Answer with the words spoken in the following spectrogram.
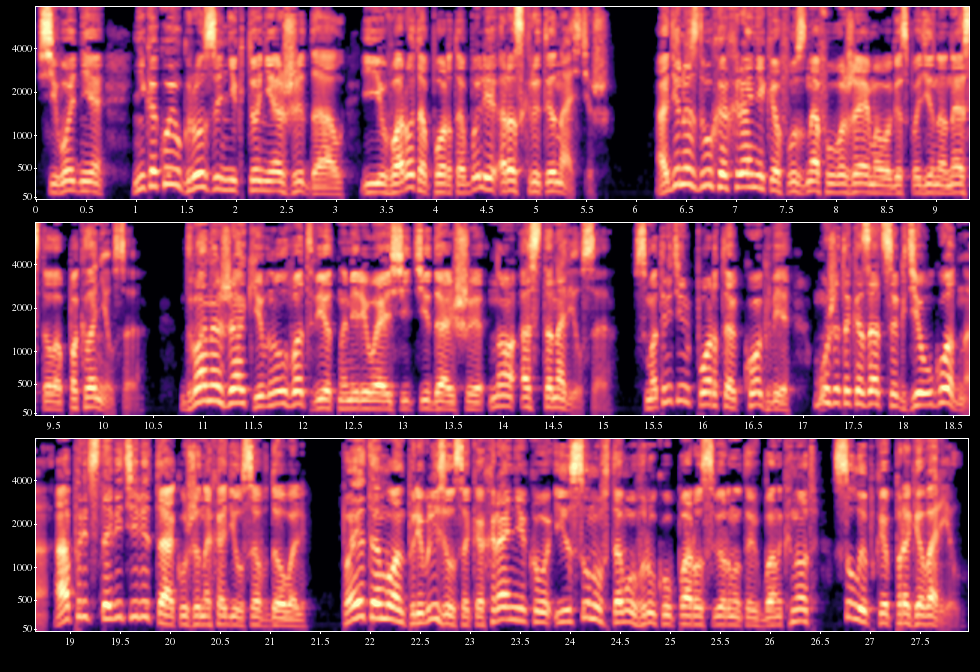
Сегодня никакой угрозы никто не ожидал, и ворота порта были раскрыты настежь. Один из двух охранников, узнав уважаемого господина Нестола, поклонился. Два ножа кивнул в ответ, намереваясь идти дальше, но остановился. Смотритель порта Когви может оказаться где угодно, а представитель и так уже находился вдоволь. Поэтому он приблизился к охраннику и, сунув тому в руку пару свернутых банкнот, с улыбкой проговорил.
